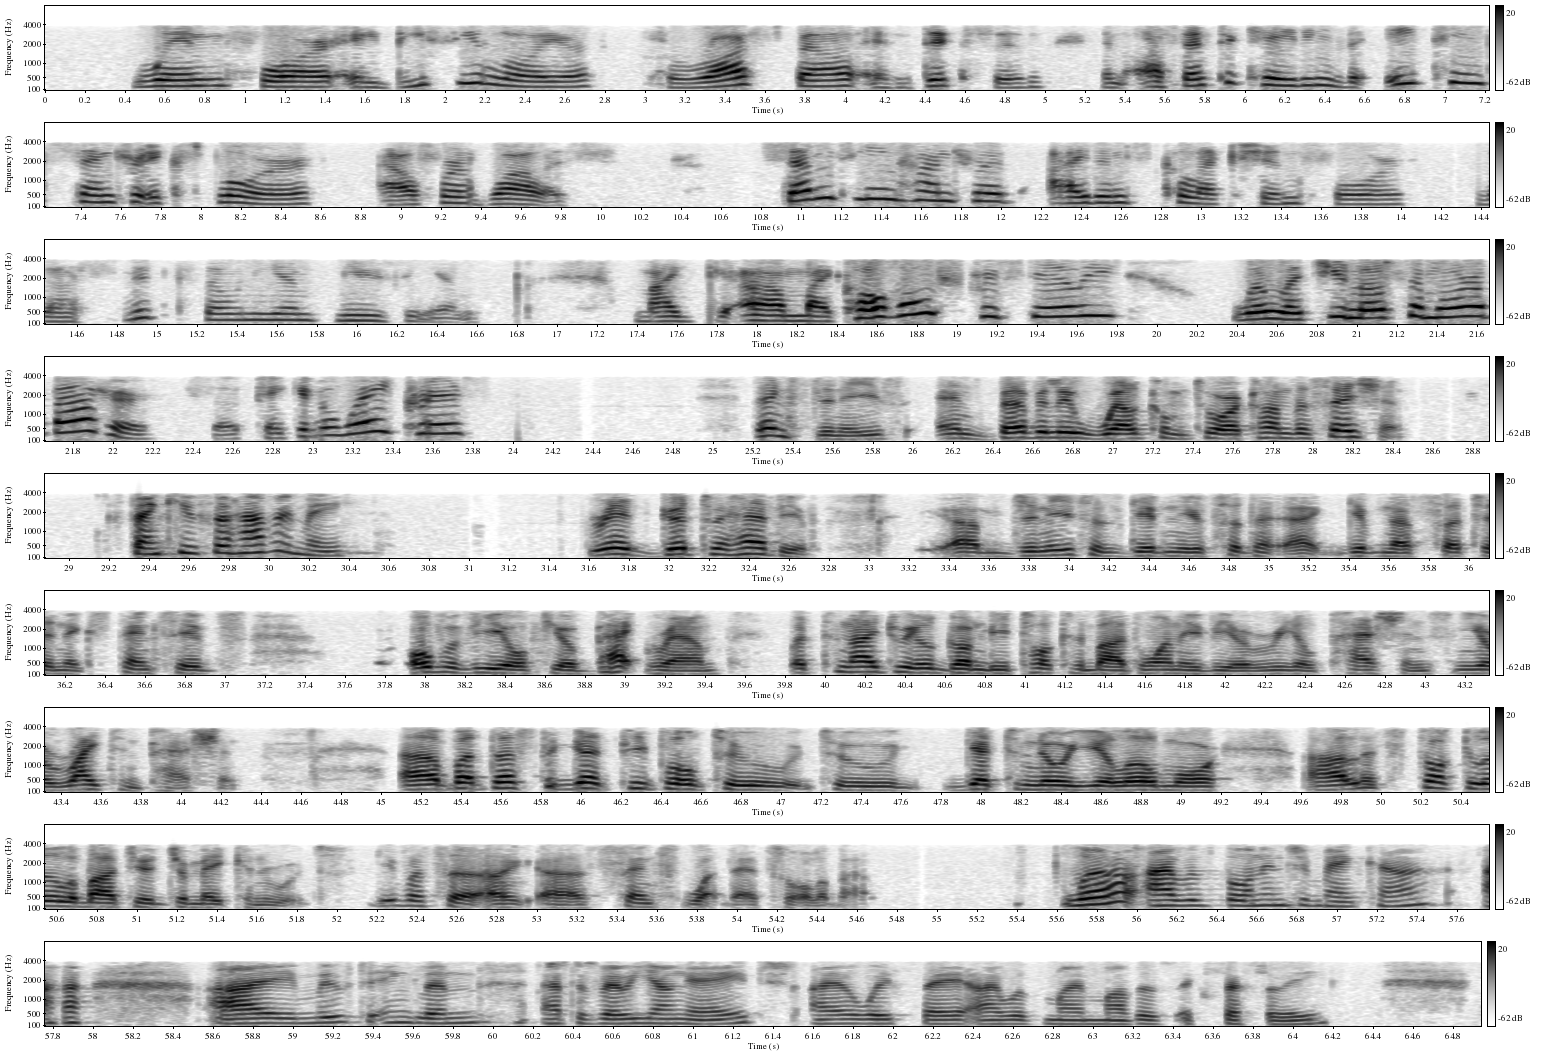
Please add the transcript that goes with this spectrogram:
win for a DC lawyer for Ross Bell and Dixon in authenticating the 18th century explorer Alfred Wallace. 1700 items collection for the Smithsonian Museum. My uh, my co-host Chris Daly will let you know some more about her. So take it away, Chris. Thanks, Denise. And Beverly, welcome to our conversation. Thank you for having me. Great, good to have you. Um, Janice has given you such a, uh, given us such an extensive overview of your background, but tonight we're going to be talking about one of your real passions, your writing passion. Uh, but just to get people to to get to know you a little more, uh, let's talk a little about your Jamaican roots. Give us a, a, a sense of what that's all about. Well, I was born in Jamaica. I moved to England at a very young age. I always say I was my mother's accessory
